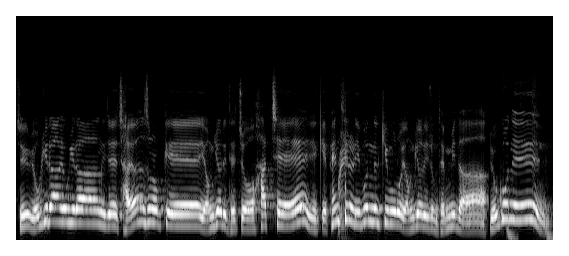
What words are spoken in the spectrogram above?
지금 여기랑 여기랑 이제 자연스럽게 연결이 됐죠. 하체에 이렇게 팬티를 입은 느낌으로 연결이 좀 됩니다. 요거는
